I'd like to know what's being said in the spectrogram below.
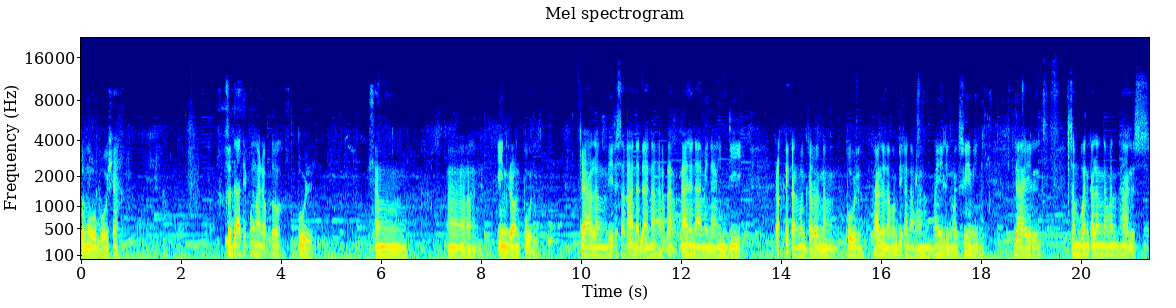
Tumubo siya. So dati pong ano po pool. Isang ah, in-ground pool. Kaya lang dito sa Canada na, na ano namin na hindi practical magkaroon ng pool. Lalo na kung di ka naman mahiling mag-swimming. Dahil isang buwan ka lang naman halos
